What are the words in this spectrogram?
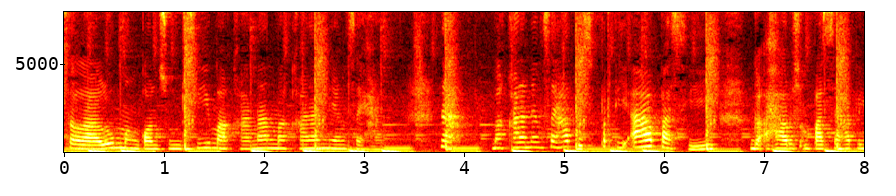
selalu mengkonsumsi makanan-makanan yang sehat. Nah, makanan yang sehat itu seperti apa sih? Gak harus 4 sehat 5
